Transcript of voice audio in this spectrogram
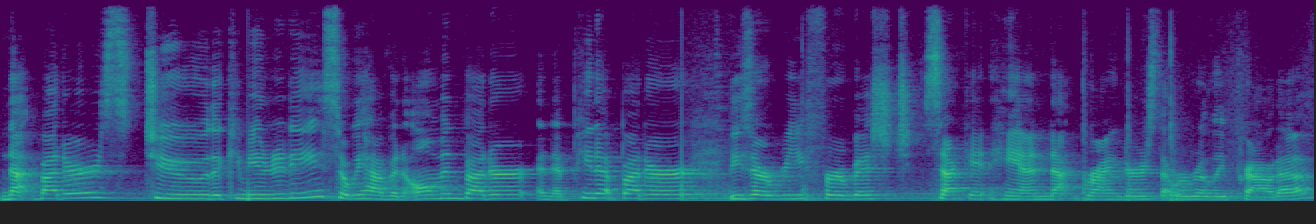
nut butters to the community. So we have an almond butter and a peanut butter. These are refurbished second-hand nut grinders that we're really proud of.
